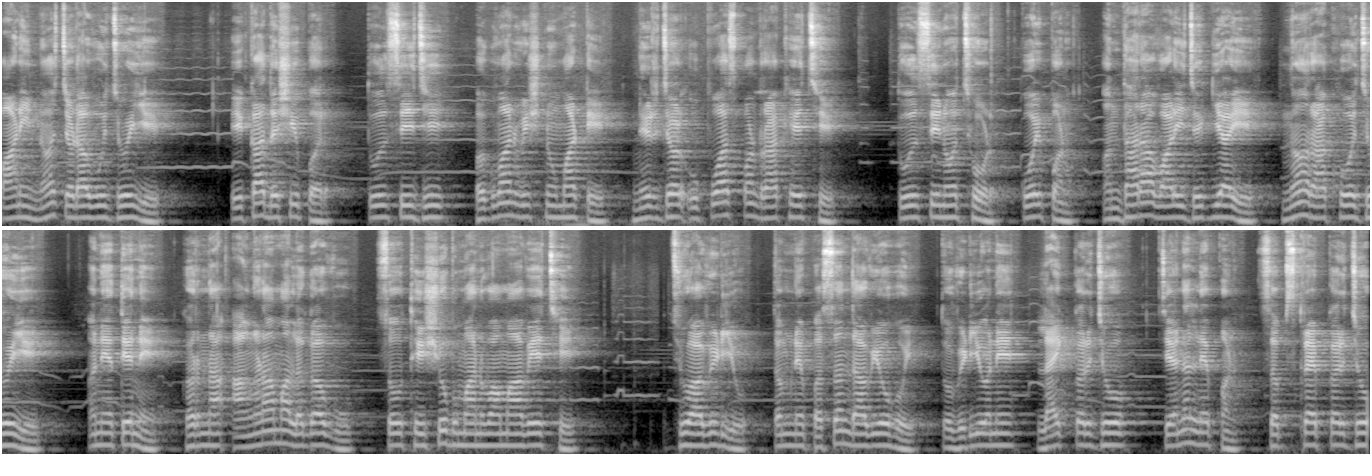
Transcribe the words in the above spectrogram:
પાણી ન ચડાવવું જોઈએ. એકાદશી પર તુલસીજી ભગવાન વિષ્ણુ માટે નિર્જળ ઉપવાસ પણ રાખે છે. તુલસીનો છોડ કોઈ પણ અંધારાવાળી જગ્યાએ ન રાખવો જોઈએ અને તેને ઘરના આંગણામાં લગાવવું સૌથી શુભ માનવામાં આવે છે. જો આ વીડિયો તમને પસંદ આવ્યો હોય તો વિડીયોને લાઈક કરજો, ચેનલને પણ સબસ્ક્રાઈબ કરજો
